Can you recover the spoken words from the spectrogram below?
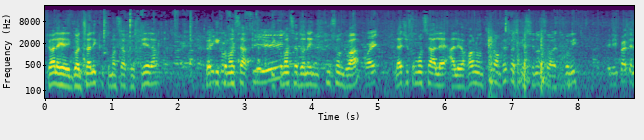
Tu vois les guanciale qui commencent à croustiller là Tu vois, commence à il commence à donner tout son gras. Là, je commence à les ralentir un peu parce que sinon ça va trop vite. Et les pâtes, elles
